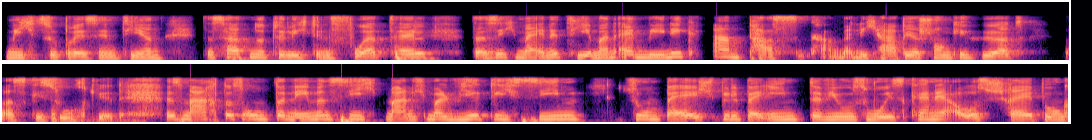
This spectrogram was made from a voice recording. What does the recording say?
mich zu präsentieren. Das hat natürlich den Vorteil, dass ich meine Themen ein wenig anpassen kann, weil ich habe ja schon gehört, was gesucht wird. Es macht aus Unternehmenssicht manchmal wirklich Sinn, zum Beispiel bei Interviews, wo es keine Ausschreibung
